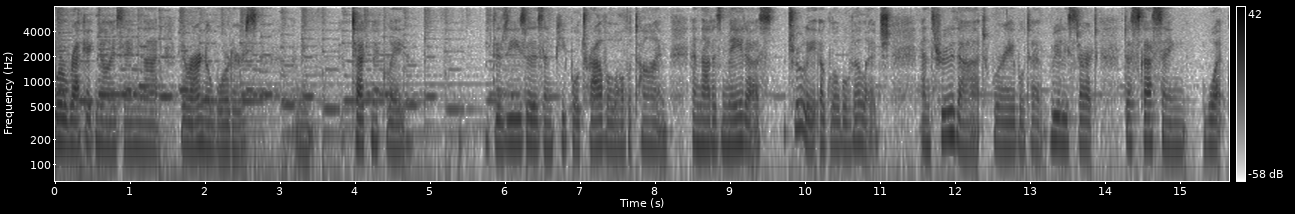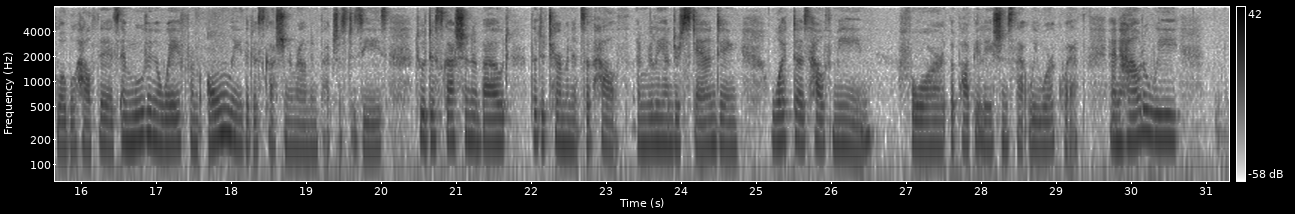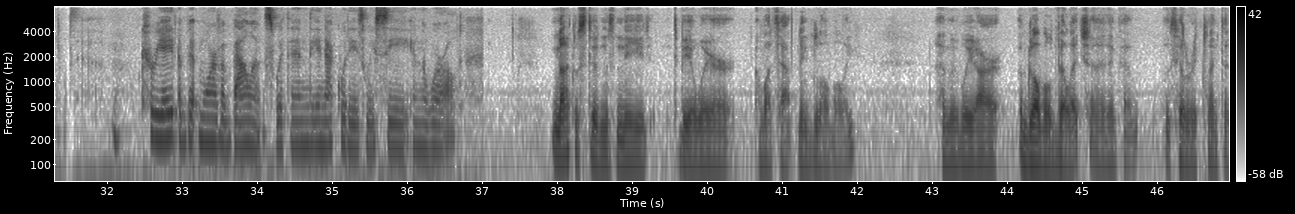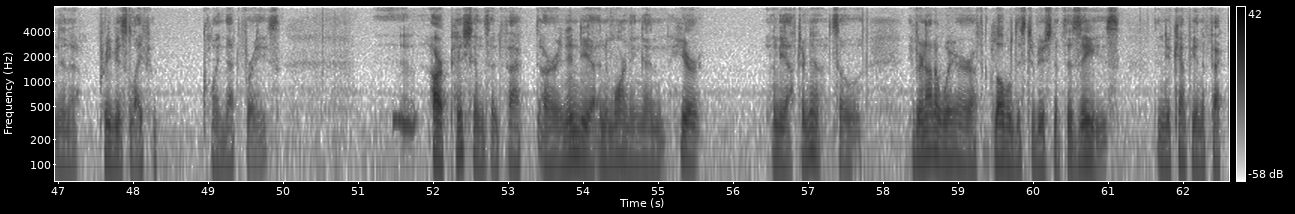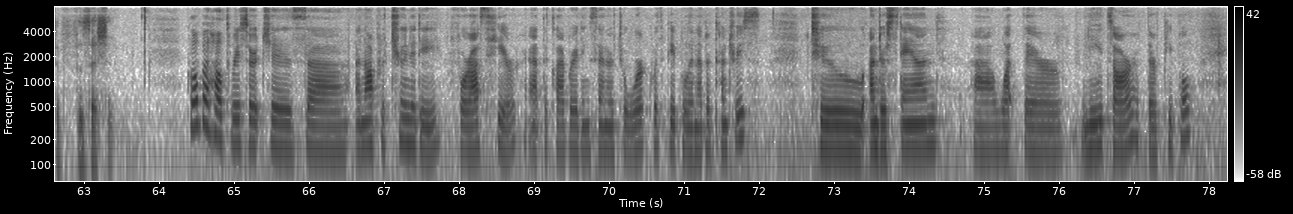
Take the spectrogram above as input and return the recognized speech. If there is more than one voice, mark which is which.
Speaker 1: we're recognizing that there are no borders. I mean, technically, diseases and people travel all the time, and that has made us truly a global village. And through that, we're able to really start discussing what global health is and moving away from only the discussion around infectious disease to a discussion about the determinants of health and really understanding what does health mean for the populations that we work with? And how do we create a bit more of a balance within the inequities we see in the world?
Speaker 2: Medical students need to be aware of what's happening globally. I mean, we are a global village, and I think that was Hillary Clinton in a previous life who coined that phrase. Our patients, in fact, are in India in the morning and here in the afternoon. So if you're not aware of the global distribution of disease, then you can't be an effective physician.
Speaker 3: Global health research is uh, an opportunity for us here at the Collaborating Center to work with people in other countries to understand uh, what their needs are of their people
